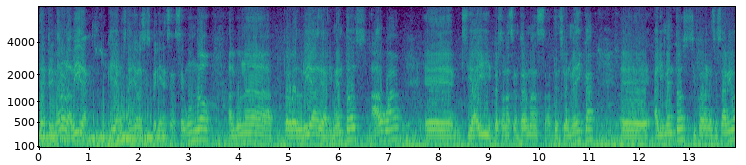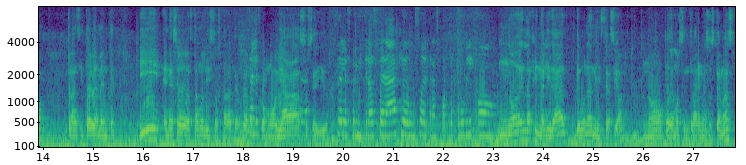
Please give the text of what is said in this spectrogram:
de primero la vida, porque ya hemos tenido las experiencias. Segundo, alguna proveeduría de alimentos, agua, eh, si hay personas enfermas, atención médica, eh, alimentos, si fuera necesario, transitoriamente. Y en eso estamos listos para atenderlos, como ya ha sucedido. ¿Se les permitirá hospedaje uso de transporte público? No es la finalidad de una administración, no podemos entrar en esos temas.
